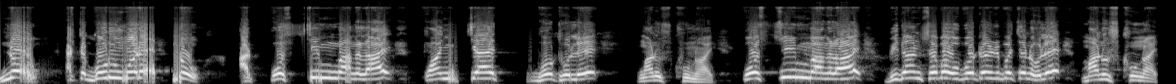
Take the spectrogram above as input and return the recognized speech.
নো। একটা গরু মরে, নো। আর পশ্চিম বাংলায় পঞ্চায়েত ভোট হলে মানুষ খুন হয়। পশ্চিম বাংলায় বিধানসভা উপনির্বাচন হলে মানুষ খুন হয়।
